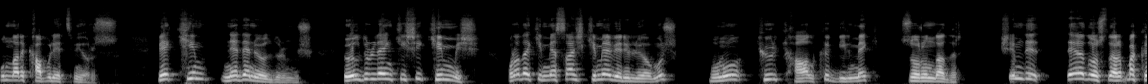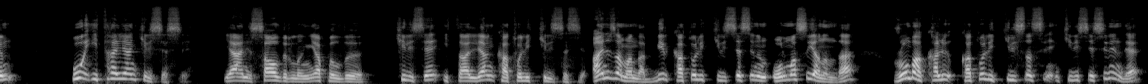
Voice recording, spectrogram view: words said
Bunları kabul etmiyoruz. Ve kim neden öldürmüş? Öldürülen kişi kimmiş? Buradaki mesaj kime veriliyormuş? Bunu Türk halkı bilmek zorundadır. Şimdi değerli dostlar bakın bu İtalyan kilisesi yani saldırının yapıldığı kilise İtalyan Katolik Kilisesi. Aynı zamanda bir Katolik Kilisesi'nin olması yanında Roma Katolik Kilisesi, Kilisesi'nin de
